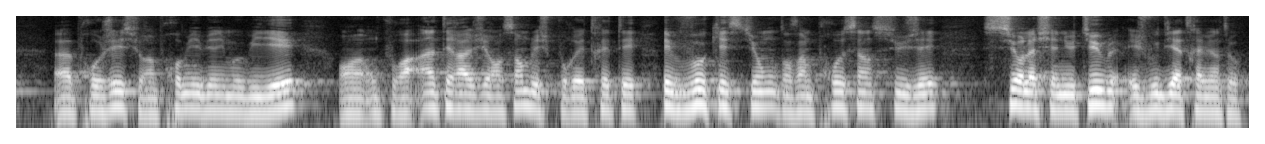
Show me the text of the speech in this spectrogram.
projet, sur un premier bien immobilier. on pourra interagir ensemble et je pourrai traiter vos questions dans un prochain sujet sur la chaîne YouTube et je vous dis à très bientôt.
